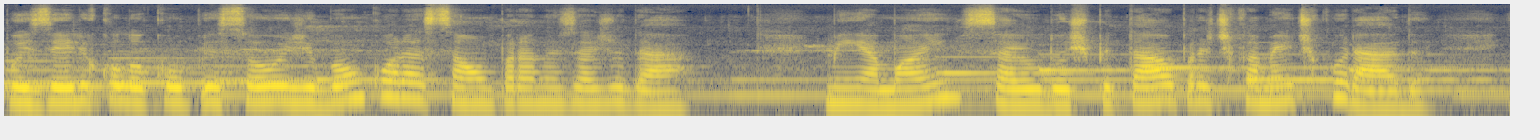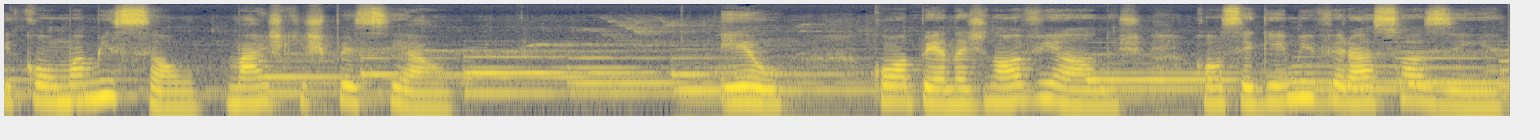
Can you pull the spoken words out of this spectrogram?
pois Ele colocou pessoas de bom coração para nos ajudar. Minha mãe saiu do hospital praticamente curada e com uma missão mais que especial. Eu com apenas nove anos, consegui me virar sozinha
